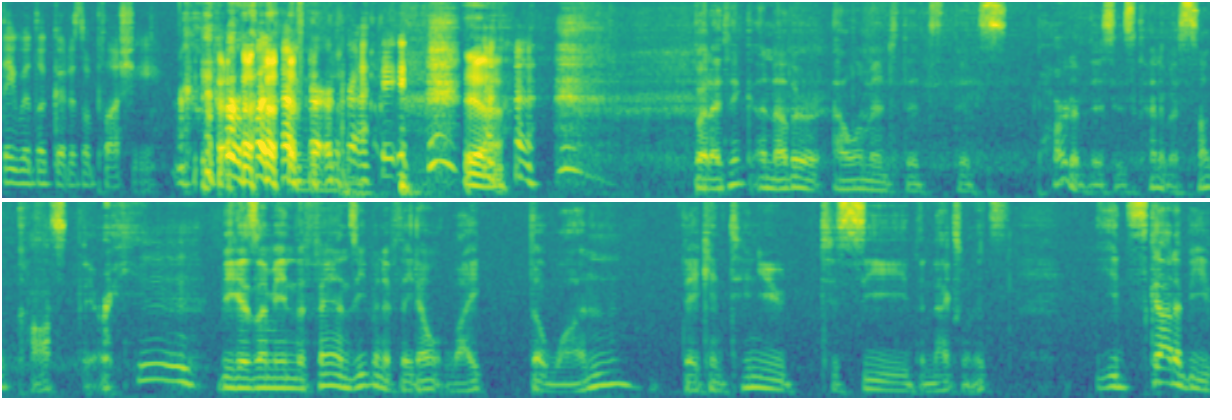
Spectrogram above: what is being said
they would look good as a plushie or whatever, right? Yeah. But I think another element that's that's part of this is kind of a sunk cost theory. because I mean the fans, even if they don't like the one, they continue to see the next one. It's it's gotta be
